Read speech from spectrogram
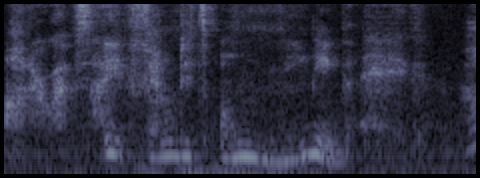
on our website. It found its own meaning. The egg.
